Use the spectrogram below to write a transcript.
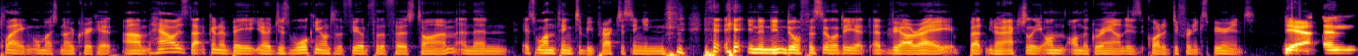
playing almost no cricket. Um, how is that going to be? You know, just walking onto the field for the first time, and then it's one thing to be practicing in in an indoor facility at, at VRA, but you know, actually on on the ground is quite a different experience. Yeah, and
